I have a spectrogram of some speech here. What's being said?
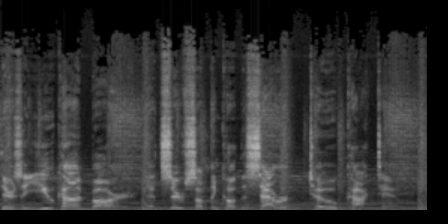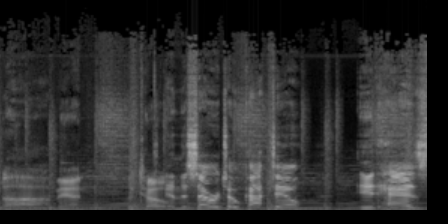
There's a Yukon bar that serves something called the Sour Toe Cocktail, Ah, man, the toe. and the Sour Toe Cocktail, it has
